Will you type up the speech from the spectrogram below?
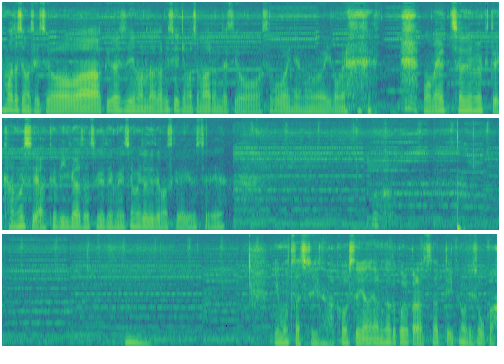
妹たちの成長は、悔しいものの寂しい気持ちもあるんですよ。すごい眠い。ごめん。もうめっちゃ眠くて、かむし、あくびが途中でめちゃめちゃ出てますけど、許してね。妹たちというのはこうしてあのところから伝っていくのでしょうか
